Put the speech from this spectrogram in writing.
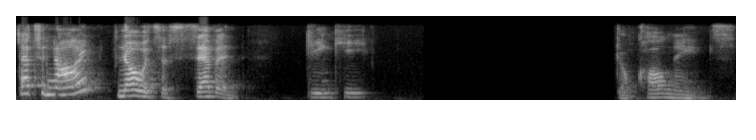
That's a 9? No, it's a 7. Dinky. Don't call names.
